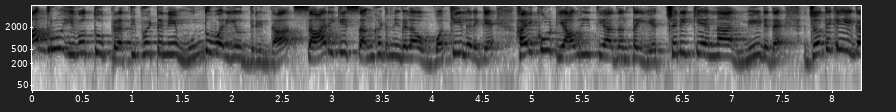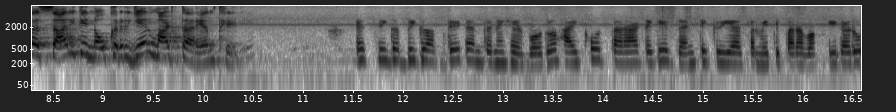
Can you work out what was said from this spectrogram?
ಆದ್ರೂ ಇವತ್ತು ಪ್ರತಿಭಟನೆ ಮುಂದುವರಿಯೋದ್ರಿಂದ ಸಾರಿಗೆ ಸಂಘಟನೆಗಳ ವಕೀಲರಿಗೆ ಹೈಕೋರ್ಟ್ ಯಾವ ರೀತಿಯಾದಂತ ಎಚ್ಚರಿಕೆಯನ್ನ ನೀಡಿದೆ. ಜೊತೆಗೆ ಈಗ ಸಾರಿಗೆ ನೌಕರರು ಏನ್ ಮಾಡ್ತಾರೆ ಅಂತ ಹೇಳಿ. ಎಸ್ ಈಗ ಬಿಗ್ ಅಪ್ಡೇಟ್ ಅಂತಾನೆ ಹೇಳ್ಬೋದು. ಹೈಕೋರ್ಟ್ ತರಾಟೆಗೆ ಜಂಟಿ ಕ್ರಿಯಾ ಸಮಿತಿ ಪರ ವಕೀಲರು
